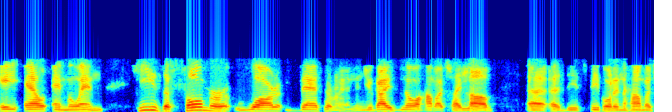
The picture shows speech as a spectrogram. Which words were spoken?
A L M O N. He's a former war veteran, and you guys know how much I love uh, uh, these people and how much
